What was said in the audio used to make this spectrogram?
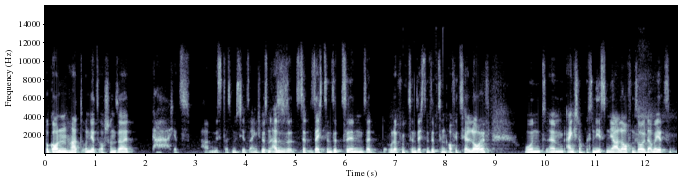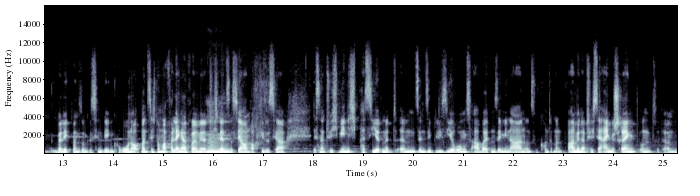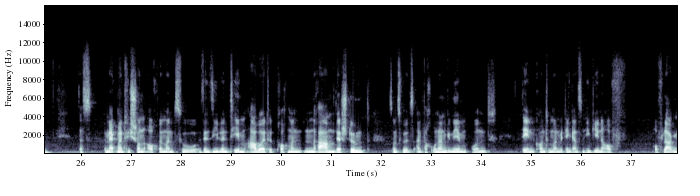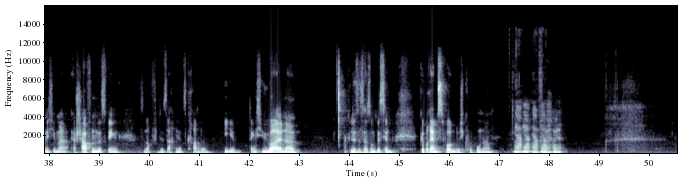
begonnen hat und jetzt auch schon seit, ja, jetzt Mist, das müsst ihr jetzt eigentlich wissen, also 16, 17 seit, oder 15, 16, 17 offiziell läuft und ähm, eigentlich noch bis nächsten Jahr laufen sollte, aber jetzt überlegt man so ein bisschen wegen Corona, ob man es nicht nochmal verlängert, weil wir natürlich mhm. letztes Jahr und auch dieses Jahr ist natürlich wenig passiert mit ähm, Sensibilisierungsarbeiten, Seminaren und so konnte man, waren wir natürlich sehr eingeschränkt und ähm, das merkt man natürlich schon auch, wenn man zu sensiblen Themen arbeitet, braucht man einen Rahmen, der stimmt, sonst wird es einfach unangenehm und den konnte man mit den ganzen Hygieneauf Auflagen nicht immer erschaffen. Deswegen sind auch viele Sachen jetzt gerade, wie denke ich, überall. Ne? Vieles ist ja so ein bisschen gebremst worden durch Corona. Ja, ja, ja, voll. Ja, voll.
